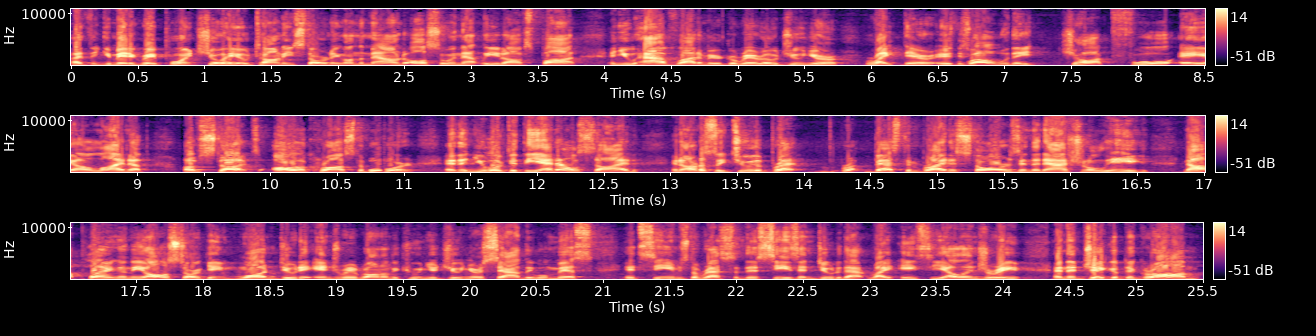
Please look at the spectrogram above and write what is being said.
I think you made a great point. Shohei Ohtani starting on the mound, also in that leadoff spot. And you have Vladimir Guerrero Jr. right there as well with a chock full AL lineup of studs all across the board. And then you looked at the NL side, and honestly, two of the best and brightest stars in the National League not playing in the All Star game. One due to injury, Ronald Acuna Jr. sadly will miss, it seems, the rest of this season due to that right ACL injury. And then Jacob DeGrom,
